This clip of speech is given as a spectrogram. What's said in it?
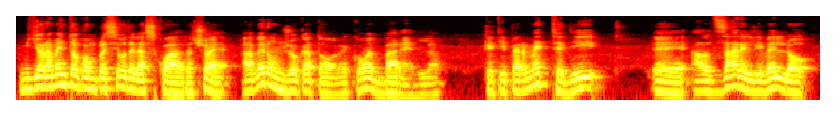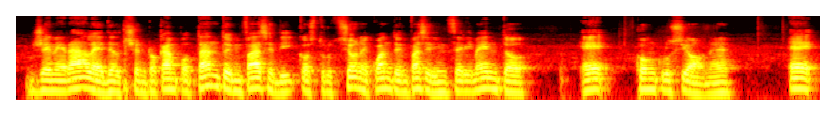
miglioramento complessivo della squadra, cioè avere un giocatore come Barella che ti permette di eh, alzare il livello generale del centrocampo tanto in fase di costruzione quanto in fase di inserimento e conclusione è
